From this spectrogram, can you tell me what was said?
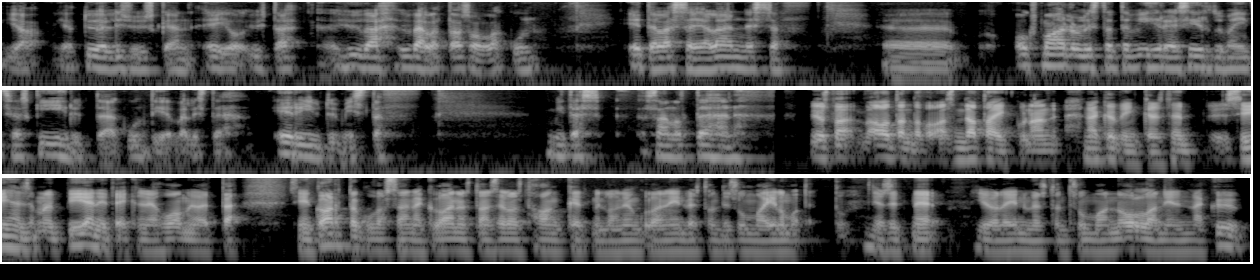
ja, ja työllisyyskään ei ole yhtä hyvä, hyvällä tasolla kuin etelässä ja lännessä. Onko mahdollista, että vihreä siirtymä itse asiassa kiihdyttää kuntien välistä eriytymistä? Mitäs sanot tähän? Jos mä aloitan tavallaan sen dataikkunan näkövinkkelistä, niin siihen semmoinen pieni tekninen huomio, että siihen karttakuvassa näkyy ainoastaan sellaiset hankkeet, millä on jonkunlainen investointisumma ilmoitettu. Ja sitten ne, joille investointisumma on nolla, niin ne näkyy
